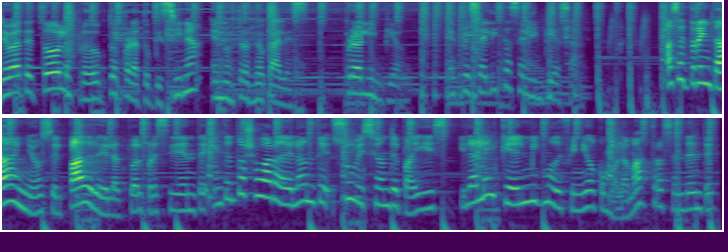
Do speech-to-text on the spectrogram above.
Llévate todos los productos para tu piscina en nuestros locales. Prolimpio, especialistas en limpieza. Hace 30 años, el padre del actual presidente intentó llevar adelante su visión de país y la ley que él mismo definió como la más trascendente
